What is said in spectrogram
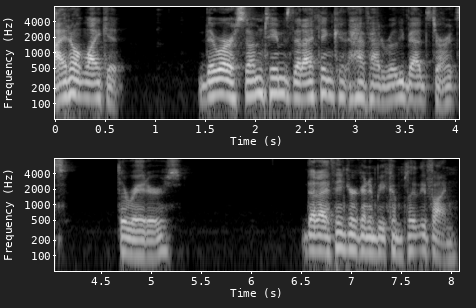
I don't like it. There are some teams that I think have had really bad starts, the Raiders, that I think are going to be completely fine.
